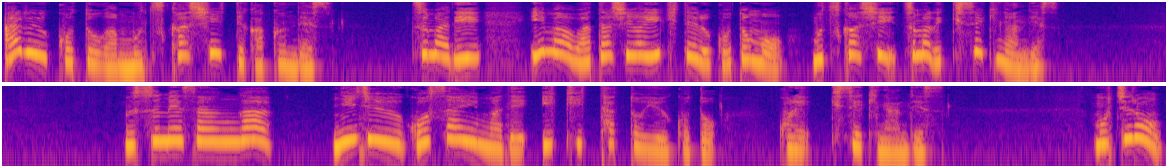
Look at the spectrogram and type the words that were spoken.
あることが難しいって書くんです。つまり、今私が生きてることも難しい。つまり奇跡なんです。娘さんが25歳まで生きたということ。これ奇跡なんです。もちろん、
